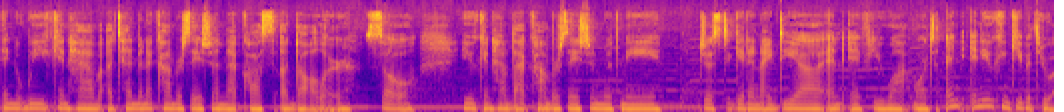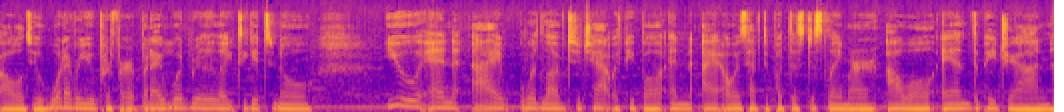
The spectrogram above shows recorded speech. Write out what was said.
and we can have a 10 minute conversation that costs a dollar. So you can have that conversation with me just to get an idea and if you want more time and, and you can keep it through Owwll too whatever you prefer but i would really like to get to know you and I would love to chat with people. And I always have to put this disclaimer Owwll and the Patreon,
